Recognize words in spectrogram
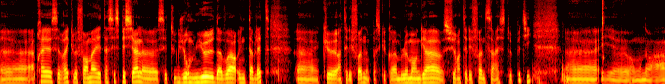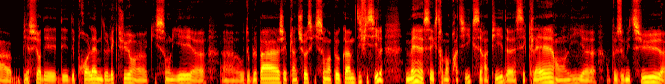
Euh, après, c'est vrai que le format est assez spécial. c'est toujours mieux d'avoir une tablette euh, qu'un téléphone parce que quand même le manga sur un téléphone ça reste petit Euh, et euh, on aura bien sûr des, des, des problèmes de lecture euh, qui sont liés euh, euh, aux doubles pages et plein de choses qui sont un peu quand même difficiles. Mais c'est extrêmement pratique, c'est rapide, euh, c'est clair, on lit, euh, on peut zoomer dessus. Euh,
